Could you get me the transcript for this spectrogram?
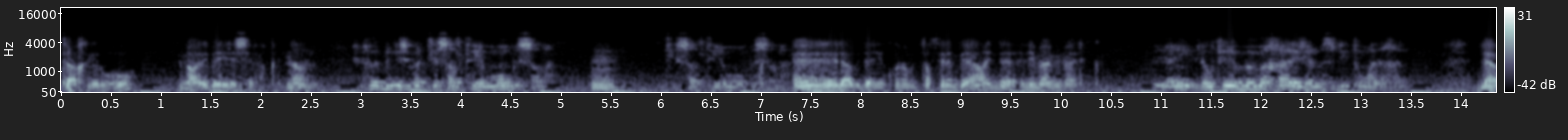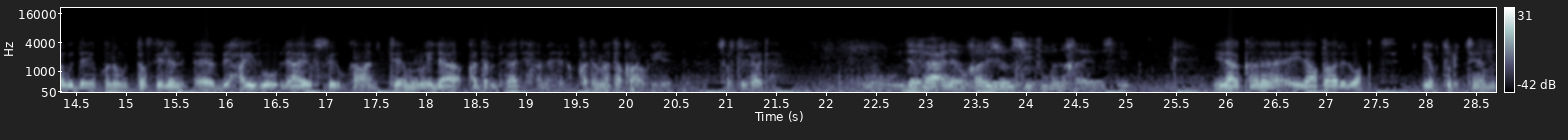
تأخيره المغرب إلى الشفق نعم. بالنسبة لاتصال تيمم بالصلاة. اتصال تيمم بالصلاة إيه لا بد أن يكون متصلا بها عند الإمام مالك. يعني لو تيمم خارج المسجد ثم دخل. لا بد أن يكون متصلا آه، بحيث لا يفصلك عن التيمم إلى قدر الفاتحة مثلا قدر ما تقرأ فيه سورة الفاتحة. وإذا فعله خارج المسجد ثم دخل المسجد. إذا كان إذا طال الوقت يبطل التيمم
